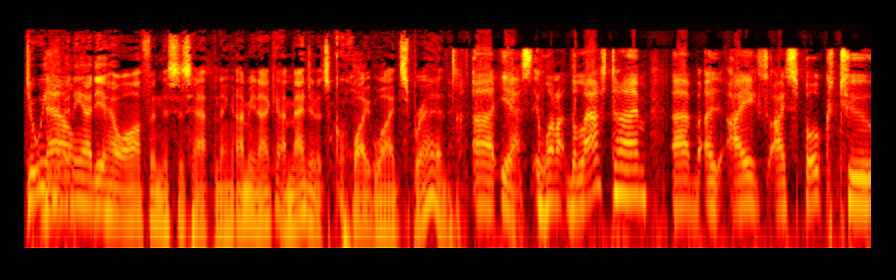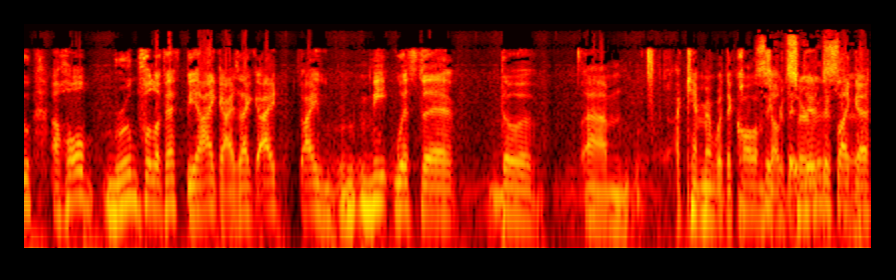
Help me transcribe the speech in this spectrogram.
Do we have any idea how often this is happening? I mean, I, I imagine it's quite widespread. Uh, yes. When I, the last time uh, I, I I spoke to a whole room full of FBI guys, I I, I meet with the the. Um, I can't remember what they call themselves. There- Service? There's like a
